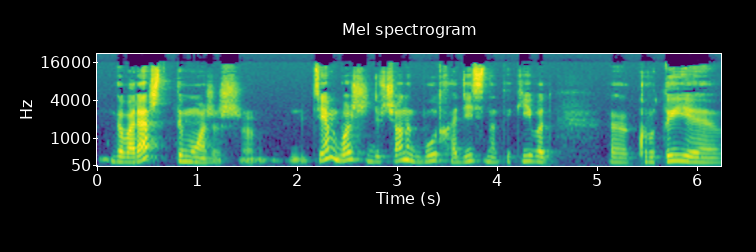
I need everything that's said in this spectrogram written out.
говорят, что ты можешь, тем больше девчонок будут ходить на такие вот крутые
